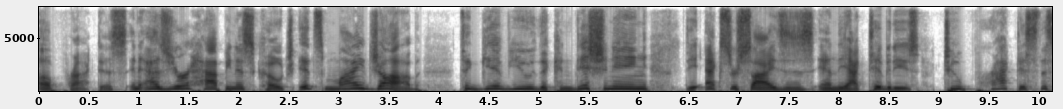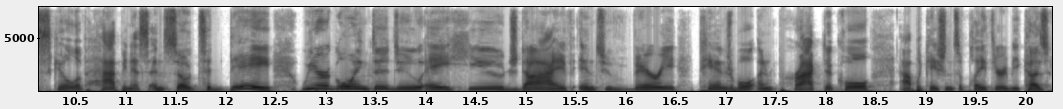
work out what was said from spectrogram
a practice. And as your happiness coach, it's my job to give you the conditioning, the exercises, and the activities to practice the skill of happiness. And so today we are going to do a huge dive into very tangible and practical applications of play theory because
